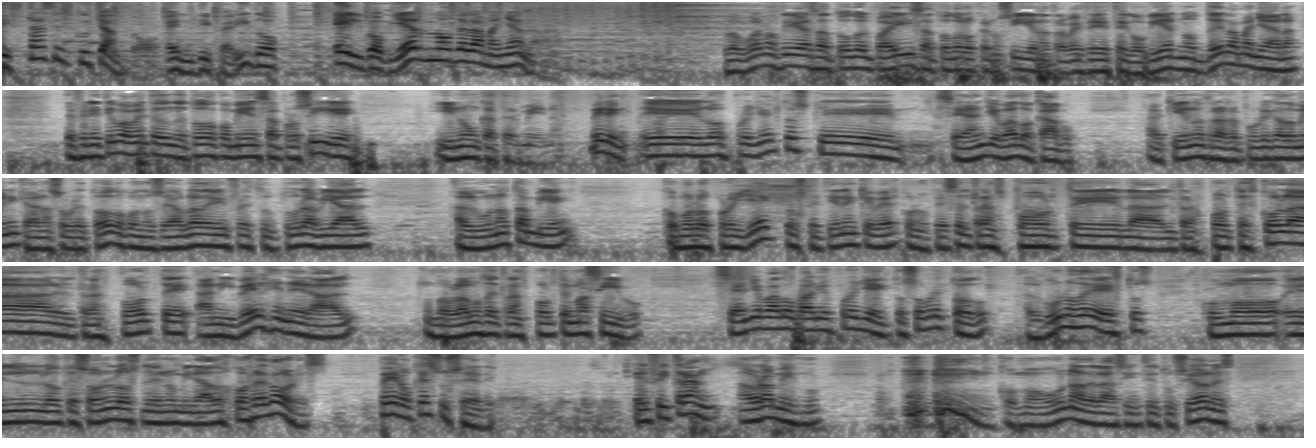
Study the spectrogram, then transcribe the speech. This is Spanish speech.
Estás escuchando en diferido El Gobierno de la Mañana. Los buenos días a todo el país, a todos los que nos siguen a través de este Gobierno de la Mañana. Definitivamente donde todo comienza, prosigue y nunca termina. Miren, eh, los proyectos que se han llevado a cabo aquí en nuestra República Dominicana, sobre todo cuando se habla de infraestructura vial, algunos también, como los proyectos que tienen que ver con lo que es el transporte, el transporte escolar, el transporte a nivel general, cuando hablamos de transporte masivo, se han llevado varios proyectos, sobre todo algunos de estos, como lo que son los denominados corredores. Pero, ¿qué sucede? El FITRAN ahora mismo como una de las instituciones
